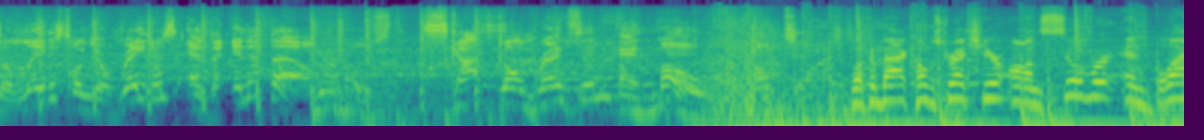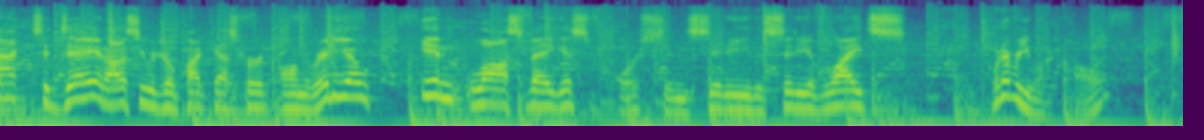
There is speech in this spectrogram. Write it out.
with the latest on your Raiders and the NFL. Your host, Scott Gulbransen and Moe Moton. Welcome back, home stretch here on Silver and Black today, an Audacy original podcast heard on the radio in Las Vegas, of course, in city, the city of lights, whatever you want to call it.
